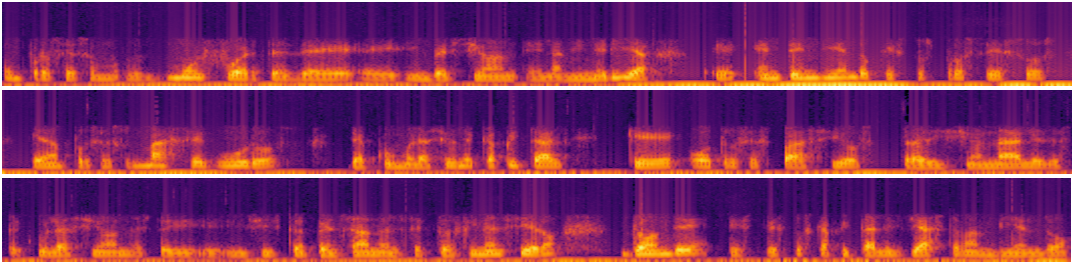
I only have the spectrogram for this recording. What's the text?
un proceso muy fuerte de eh, inversión en la minería, eh, entendiendo que estos procesos eran procesos más seguros de acumulación de capital que otros espacios tradicionales de especulación, estoy, insisto, pensando en el sector financiero, donde este, estos capitales ya estaban viendo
